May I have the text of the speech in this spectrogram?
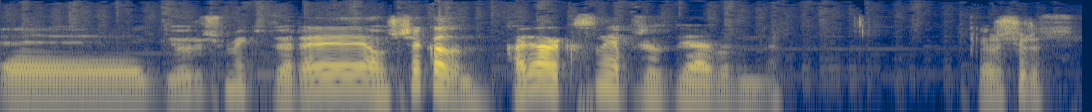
eee, görüşmek üzere. Hoşçakalın. Kale arkasını yapacağız diğer bölümde. Görüşürüz.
